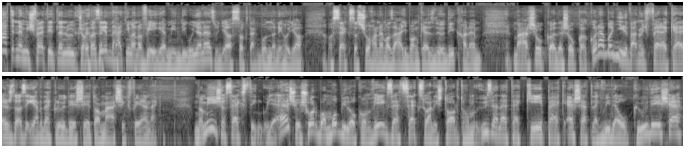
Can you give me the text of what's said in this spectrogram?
Hát nem is feltétlenül csak azért, de hát nyilván a vége mindig ugyanez. Ugye azt szokták mondani, hogy a, a szex az soha nem az ágyban kezdődik, hanem már sokkal, de sokkal korábban nyilván, hogy felkeltsd az érdeklődését a másik félnek. Na mi is a sexting? Ugye elsősorban mobilokon végzett szexuális tartalmú üzenetek, képek, esetleg videók küldése,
